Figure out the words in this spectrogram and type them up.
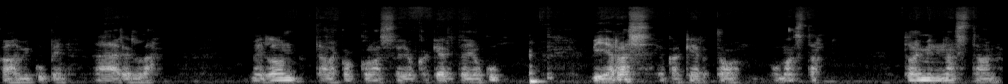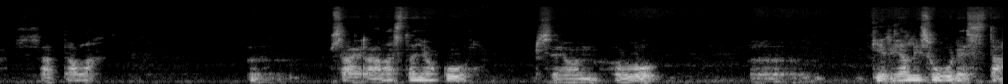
kahvikupin äärellä. Meillä on täällä Kokkolassa joka kerta joku vieras, joka kertoo omasta toiminnastaan. Saattaa olla sairaalasta joku. Se on ollut kirjallisuudesta,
